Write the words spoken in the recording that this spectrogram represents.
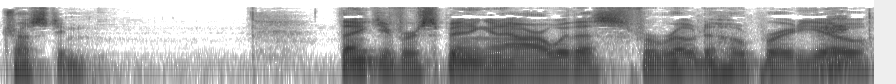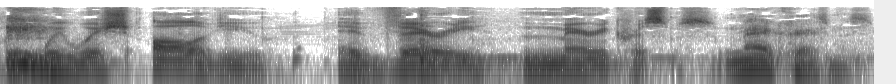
Trust Him. Thank you for spending an hour with us for Road to Hope Radio. we wish all of you a very Merry Christmas. Merry Christmas.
